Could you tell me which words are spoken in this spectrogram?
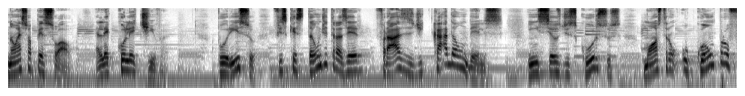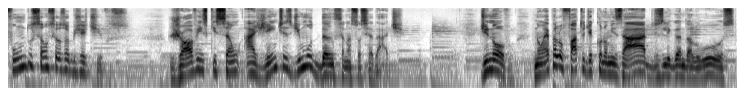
Não é só pessoal, ela é coletiva. Por isso, fiz questão de trazer frases de cada um deles, e em seus discursos mostram o quão profundos são seus objetivos. Jovens que são agentes de mudança na sociedade. De novo, não é pelo fato de economizar desligando a luz,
